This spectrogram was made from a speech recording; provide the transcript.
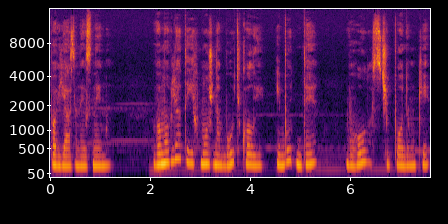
пов'язаних з ними. Вимовляти їх можна будь-коли і будь-де, вголос чи подумки.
